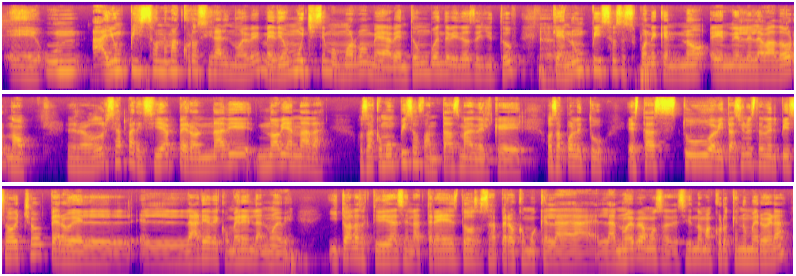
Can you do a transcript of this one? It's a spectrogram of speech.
eh, un, hay un piso, no me acuerdo si era el 9, me dio muchísimo morbo, me aventé un buen de videos de YouTube, que en un piso se supone que no, en el elevador, no, en el elevador se aparecía, pero nadie, no había nada. O sea, como un piso fantasma en el que, o sea, ponle tú, estás, tu habitación está en el piso 8, pero el, el área de comer en la 9 y todas las actividades en la 3, 2, o sea, pero como que la, la 9, vamos a decir, no me acuerdo qué número era,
